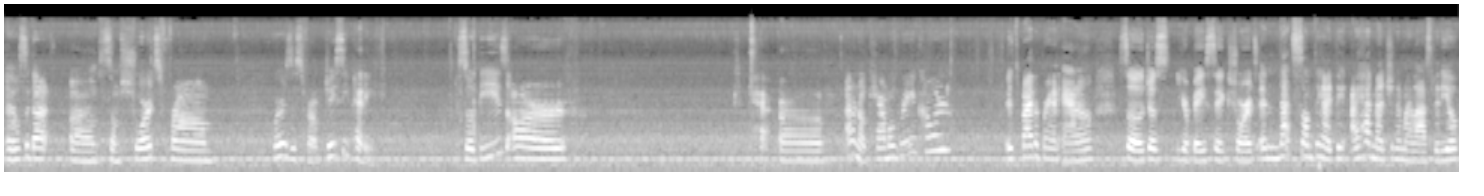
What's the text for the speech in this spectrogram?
I also got um, some shorts from where is this from? JC Penney. So these are uh, don't know camel green color it's by the brand Anna. So just your basic shorts. And that's something I think I had mentioned in my last video.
